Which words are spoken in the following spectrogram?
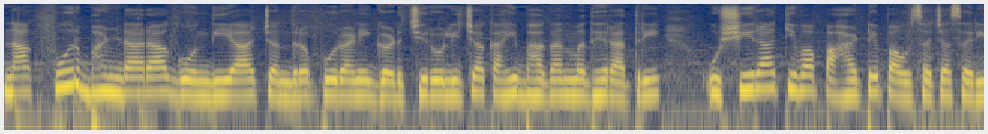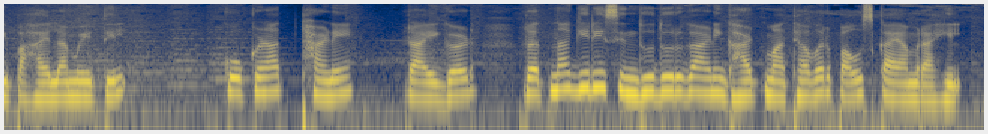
नागपूर भंडारा गोंदिया चंद्रपूर आणि गडचिरोलीच्या काही भागांमध्ये रात्री उशिरा किंवा पहाटे पावसाच्या सरी पाहायला मिळतील. कोकणात ठाणे रायगड रत्नागिरी सिंधुदुर्ग आणि घाटमाथ्यावर पाऊस कायम राहील.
